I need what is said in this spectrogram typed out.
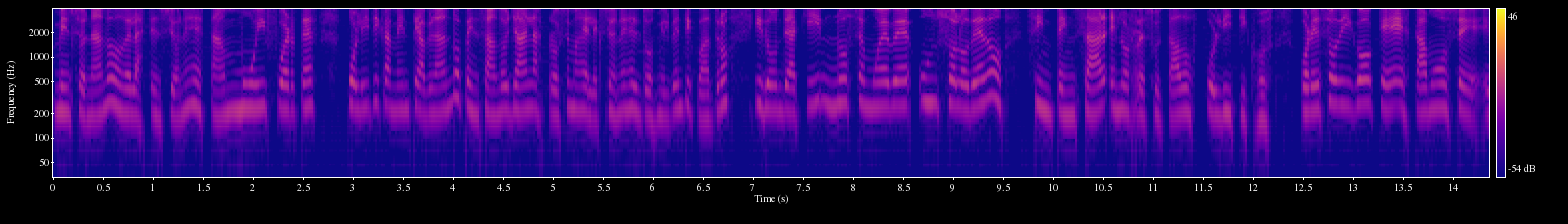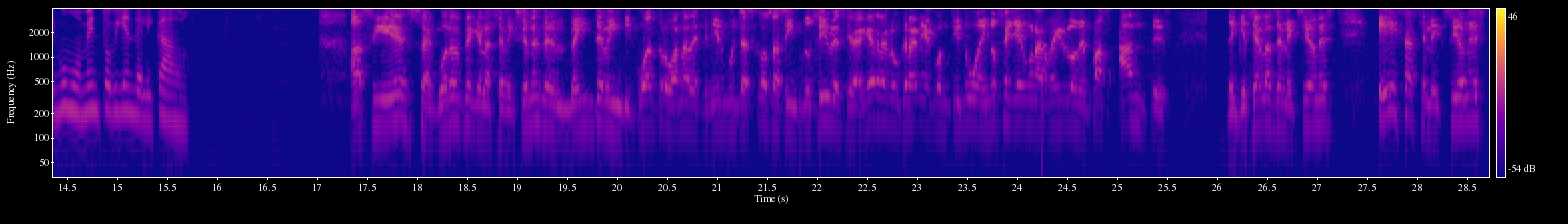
mencionando donde las tensiones están muy fuertes políticamente hablando, pensando ya en las próximas elecciones del 2024 y donde aquí no se mueve un solo dedo sin pensar en los resultados políticos. Por eso digo que estamos eh, en un momento bien delicado. Así es, acuérdate que las elecciones del 2024 van a definir muchas cosas, inclusive si la guerra en Ucrania continúa y no se llega a un arreglo de paz antes de que sean las elecciones, esas elecciones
